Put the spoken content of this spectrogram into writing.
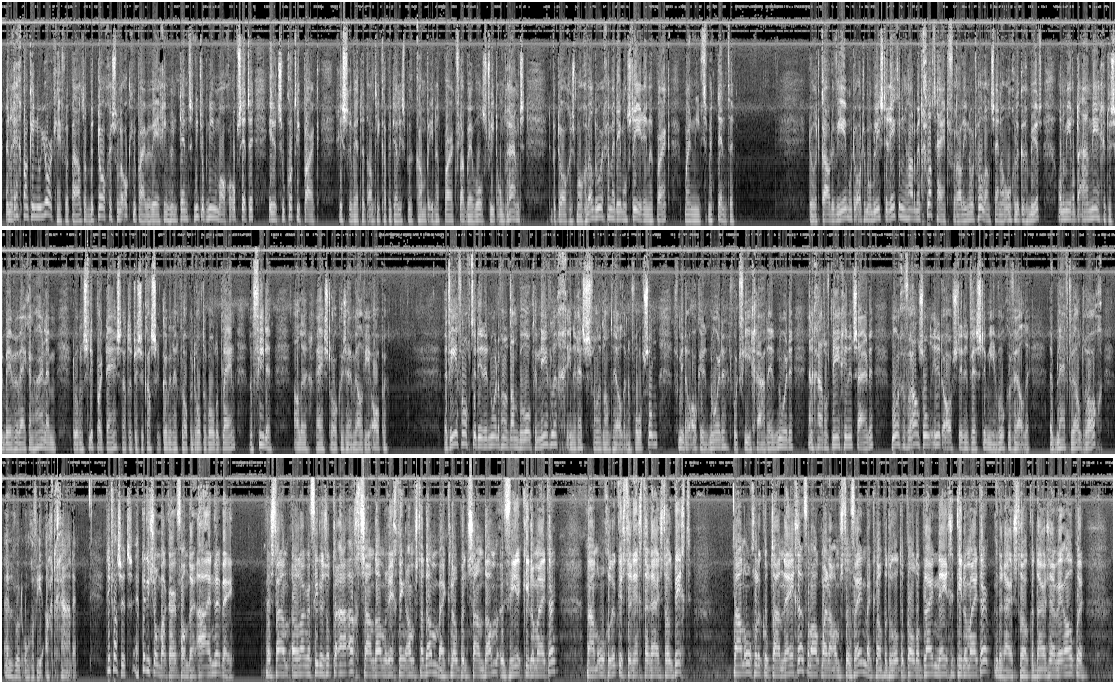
Een rechtbank in New York heeft bepaald dat betogers van de Occupy-beweging hun tent niet opnieuw mogen opzetten in het Zuccotti-park. Gisteren werd het anticapitalisme-kamp in dat park vlakbij Wall Street ontruimd. De betogers mogen wel doorgaan met demonstreren in het park, maar niet met tenten. Door het koude weer moeten automobilisten rekening houden met gladheid. Vooral in Noord-Holland zijn er ongelukken gebeurd, onder meer op de A9 tussen Beverwijk en Haarlem. Door een slippartij staat er tussen Kastrikum en het knooppunt Rotterwolderplein een file. Alle rijstroken zijn wel weer open. Het weer vanochtend in het noorden van het land bewolkt en nevelig. In de rest van het land helder en volop zon. Vanmiddag ook in het noorden. Het wordt 4 graden in het noorden en een graad of 9 in het zuiden. Morgen vooral zon in het oosten, in het westen meer wolkenvelden. Het blijft wel droog en het wordt ongeveer 8 graden. Dit was het. Dit is van de ANWB. Er staan lange files op de A8 Zaandam richting Amsterdam bij knooppunt Zaandam 4 kilometer. Na een ongeluk is de rechter rijstrook dicht. Na een ongeluk op de A9 van Alkmaar naar Amstelveen bij knooppunt Rotterpolderplein 9 kilometer. De rijstroken daar zijn weer open.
